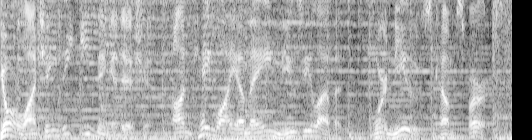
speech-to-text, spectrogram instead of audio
You're watching the Evening Edition on KYMA News 11, where news comes first.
